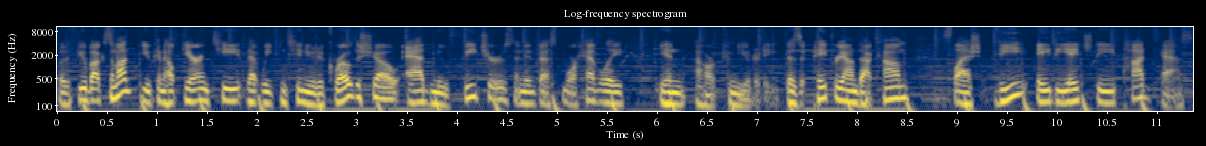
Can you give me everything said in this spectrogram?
With a few bucks a month, you can help guarantee that we continue to grow the show, add new features, and invest more heavily in our community. Visit patreon.com slash the ADHD podcast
